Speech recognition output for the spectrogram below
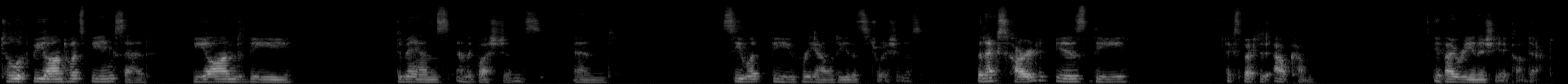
to look beyond what's being said, beyond the demands and the questions, and see what the reality of the situation is. The next card is the expected outcome if I reinitiate contact,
